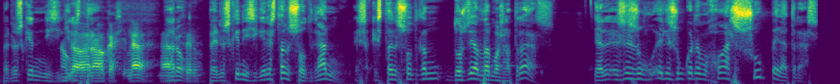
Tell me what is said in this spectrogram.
Pero es que ni siquiera. No, está, no, casi nada. claro, pero... es que ni siquiera está en shotgun. Es que está en shotgun dos yardas más atrás. Él es un, él es un cuerpo que juega súper atrás.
